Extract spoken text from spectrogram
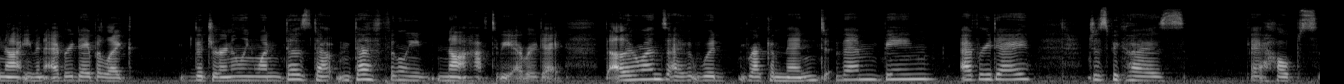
not even every day, but like the journaling one does definitely not have to be every day. The other ones, I would recommend them being every day just because it helps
